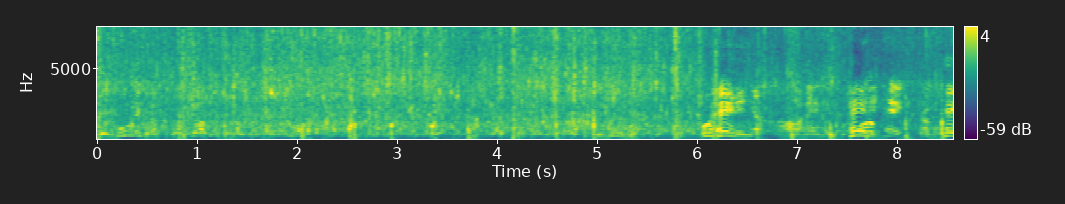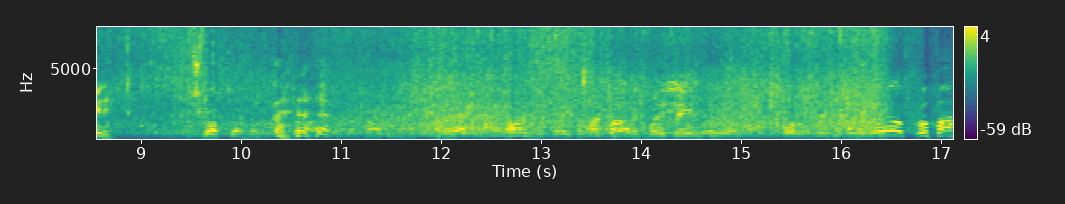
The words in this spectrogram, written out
Përgulli me të të të të të të të të O Henning, ja. Ah, Henning. Henning. Henning. Henning. Skapka. Hvala lepa. Pač pa, ampak spored mejen tu. Bodo spored. Opa.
